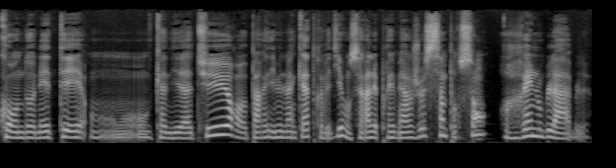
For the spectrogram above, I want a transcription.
quand on était en, candidature, Paris 2024 avait dit on sera les premiers jeux 100% renouvelables.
